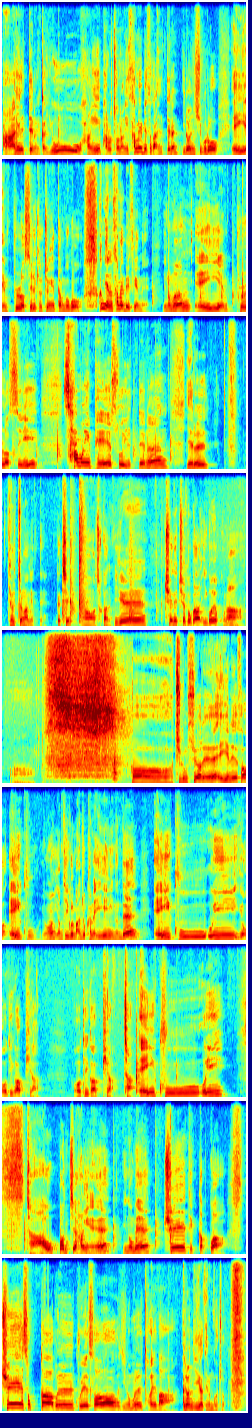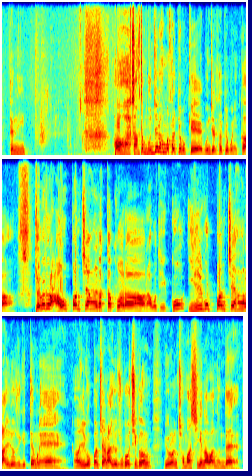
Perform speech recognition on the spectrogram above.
아닐 때는 그러니까 요 항이 바로 전항이 3의 배수가 아닐 때는 이런 식으로 am 플러스 1을 결정했다는 거고 그럼 얘는 3의 배수겠네 이놈은 am 플러스 1이 3의 배수일 때는 얘를 결정하겠대 그치? 어 잠깐 이게 최대 최소가 이거였구나 어. 어, 지금 수열에 AN에 대해서 A9, 어? 아무튼 이걸 만족하는 AN이 있는데, A9의, 이게 어디가 앞이야? 어디가 앞이야? 자, A9의, 자, 아홉 번째 항에 이놈의 최대값과 최소값을 구해서 이놈을 더해봐. 이런 얘기가 되는 거죠. 됐니? 아, 자, 그럼 문제를 한번 살펴볼게. 문제를 살펴보니까, 결과적으로 아홉 번째 항을 갖다 구하라 라고 돼 있고, 일곱 번째 항을 알려주기 때문에, 어, 일곱 번째 항을 알려주고, 지금 이런 점화식이 나왔는데,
